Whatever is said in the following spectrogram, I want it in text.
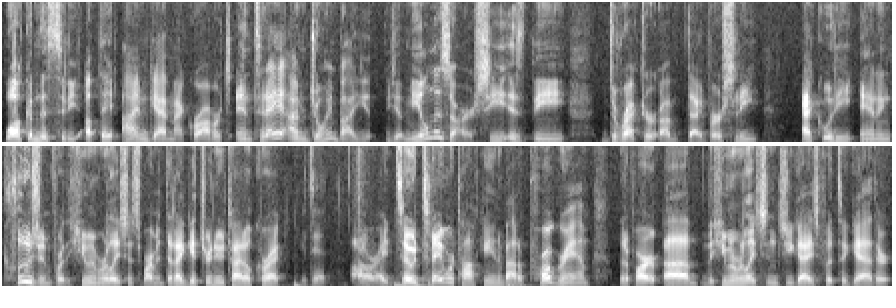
Welcome to City Update. I'm Gab McRoberts, and today I'm joined by Y- Yamil Nazar. She is the Director of Diversity, Equity, and Inclusion for the Human Relations Department. Did I get your new title correct? You did. All right. So today we're talking about a program that a part, um, the human relations you guys put together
